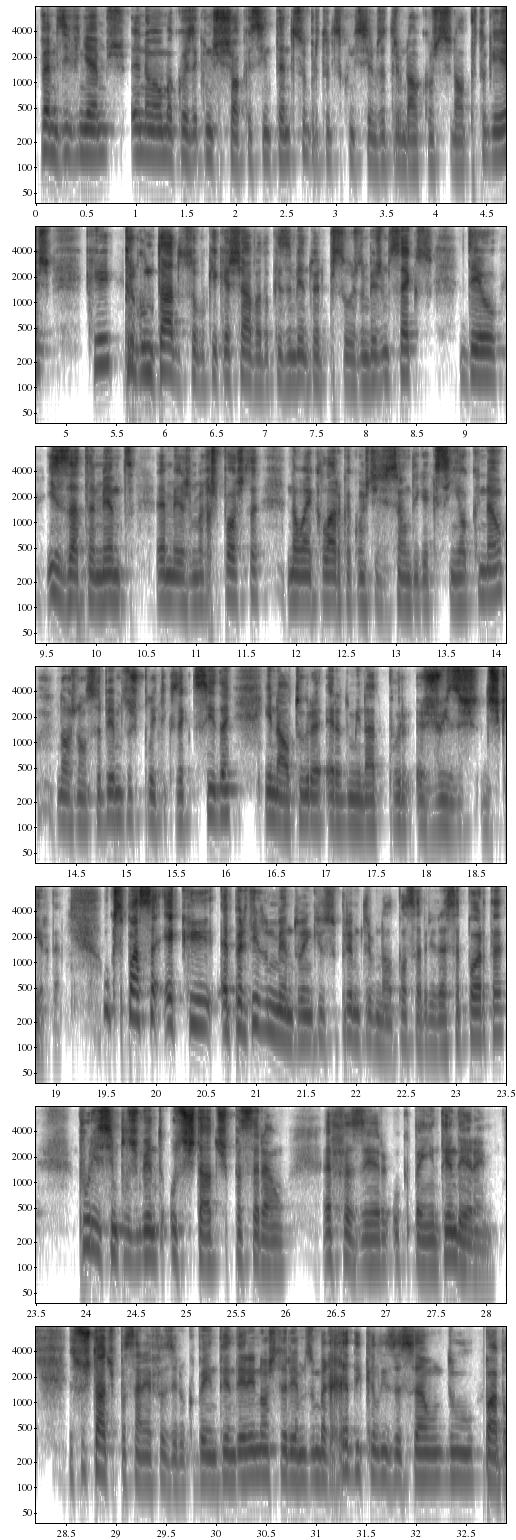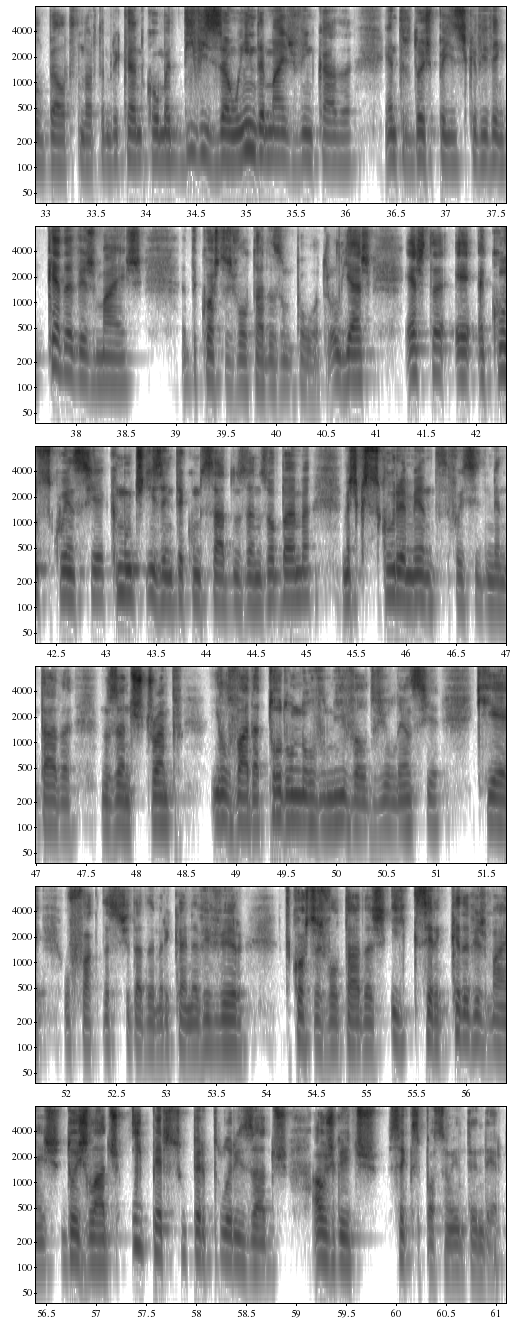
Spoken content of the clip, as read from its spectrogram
vamos e venhamos, não é uma coisa que nos choca assim tanto, sobretudo se conhecermos o Tribunal Constitucional Português, que, perguntado sobre o que, é que achava do casamento entre pessoas do mesmo sexo, deu exatamente a mesma resposta. Não é claro que a Constituição diga que sim ou que não, nós não sabemos, os políticos é que decidem, e na altura era dominado por juízes de esquerda. O que se passa é que, a partir do momento em que o Supremo Tribunal possa abrir essa porta, pura e simplesmente os Estados passarão a fazer o que bem entenderem. E se os Estados passarem a fazer o que bem entenderem, nós teremos uma radicalização do Bible Belt norte-americano com uma divisão ainda mais vincada entre dois países que vivem cada vez mais de costas voltadas um para o outro. Aliás, esta é a consequência que muitos dizem ter começado nos anos Obama, mas que seguramente foi sedimentada nos anos Trump elevado a todo um novo nível de violência, que é o facto da sociedade americana viver de costas voltadas e que serem cada vez mais dois lados hiper, super polarizados aos gritos, sem que se possam entender.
